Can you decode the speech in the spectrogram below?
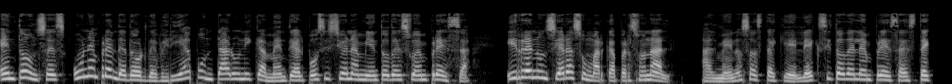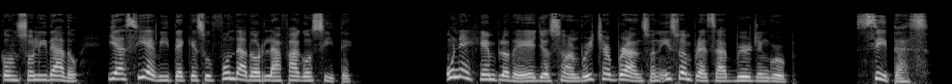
Entonces, un emprendedor debería apuntar únicamente al posicionamiento de su empresa y renunciar a su marca personal, al menos hasta que el éxito de la empresa esté consolidado y así evite que su fundador la fagocite. Un ejemplo de ello son Richard Branson y su empresa Virgin Group. Citas.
